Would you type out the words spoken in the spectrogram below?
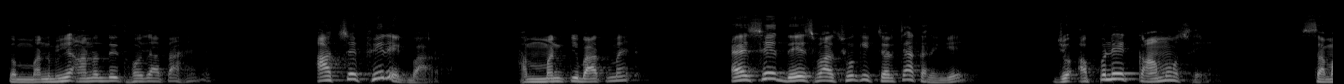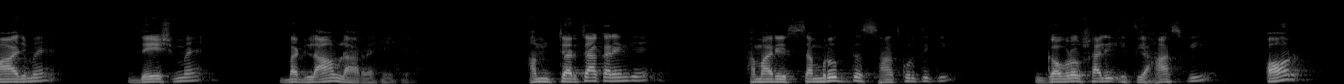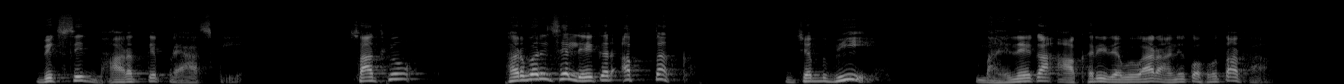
तो मन भी आनंदित हो जाता है। आज से फिर एक बार हम मन की बात में ऐसे देशवासियों की चर्चा करेंगे, जो अपने कामों से समाज में, देश में बदलाव ला रहे हैं। हम चर्चा करेंगे हमारी समृद्ध संस्कृति की, गौरवशाली इतिहास की और विकसित भारत के प्रयास की। साथियों, फरवरी से लेकर अब तक जब भी महीने का आखिरी रविवार आने को होता था,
